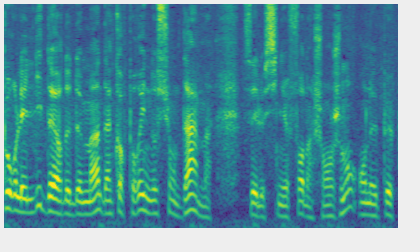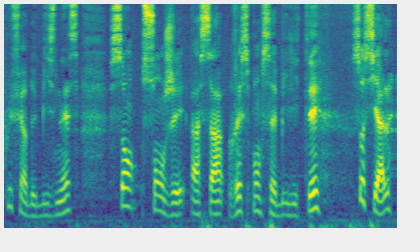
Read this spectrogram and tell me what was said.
pour les leaders de demain d'incorporer une notion d'âme. C'est le signe fort d'un changement, on ne peut plus faire de business sans songer à sa responsabilité sociale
